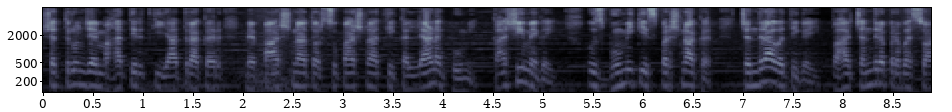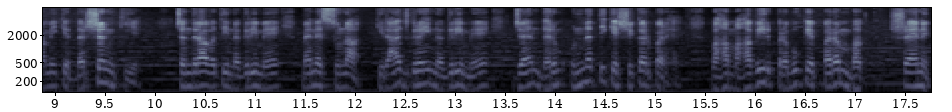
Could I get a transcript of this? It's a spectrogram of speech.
शत्रुंजय महातीर्थ की यात्रा कर मैं पार्शनाथ और सुपार्शनाथ की कल्याणक भूमि, काशी में गई। उस भूमि की स्पर्शना कर चंद्रावती गई। वहाँ चंद्र प्रभा स्वामी के दर्शन किए। चंद्रावती नगरी में मैंने सुना कि राजग्रही नगरी में जैन धर्म उन्नति के शिखर पर है। वहाँ महावीर प्रभु के परम भक्त, सैनिक,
